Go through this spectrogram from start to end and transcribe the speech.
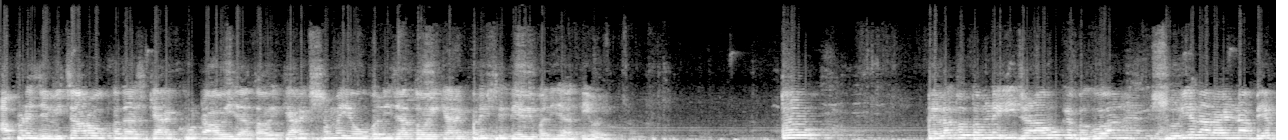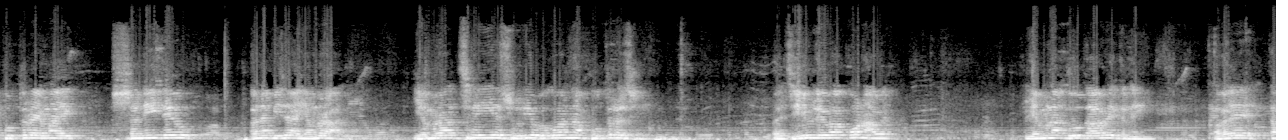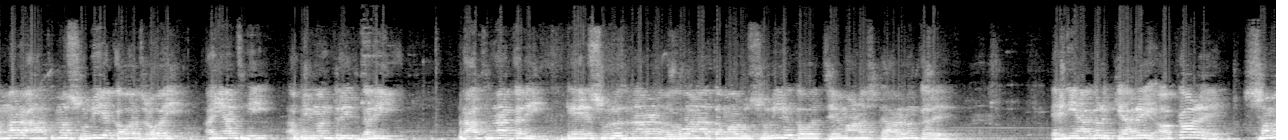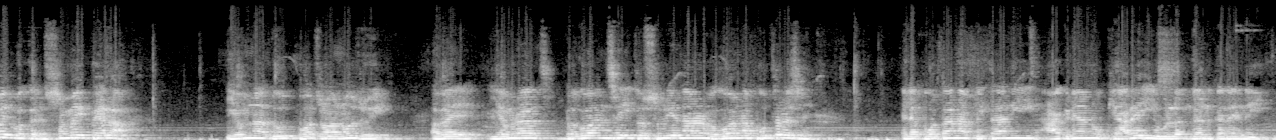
આપણે જે વિચારો કદાચ ક્યારેક ખોટા આવી જતા હોય, ક્યારેક સમય એવો બની જતો હોય, ક્યારેક પરિસ્થિતિ એવી બની જતી હોય. તો પહેલા તો તમને એ જણાવું કે ભગવાન સૂર્યનારાયણના બે પુત્ર એમાં એક શનિદેવ અને બીજા યમરાજ. યમરાજ છે એ સૂર્ય ભગવાનના પુત્ર છે. જીવ લેવા કોણ આવે? યમના દૂત આવે કે નહીં? હવે તમારા હાથમાં સૂર્ય કવચ હોય, અહીંયાથી અભિમંત્રિત કરી, પ્રાર્થના કરી કે હે સૂરજનારાયણ, ભગવાન, આ તમારું સૂર્ય કવચ જે માણસ ધારણ કરે, એની આગળ ક્યારેય અકાળે, સમય વગર, સમય પહેલા યમના દૂધ પહોંચવા ન જોઈએ. હવે યમરાજ ભગવાન છે એ તો સૂર્યનારાયણ ભગવાનના પુત્ર છે. એટલે પોતાના પિતાની આજ્ઞાનું ક્યારેય ઉલ્લંઘન કરે નહીં.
